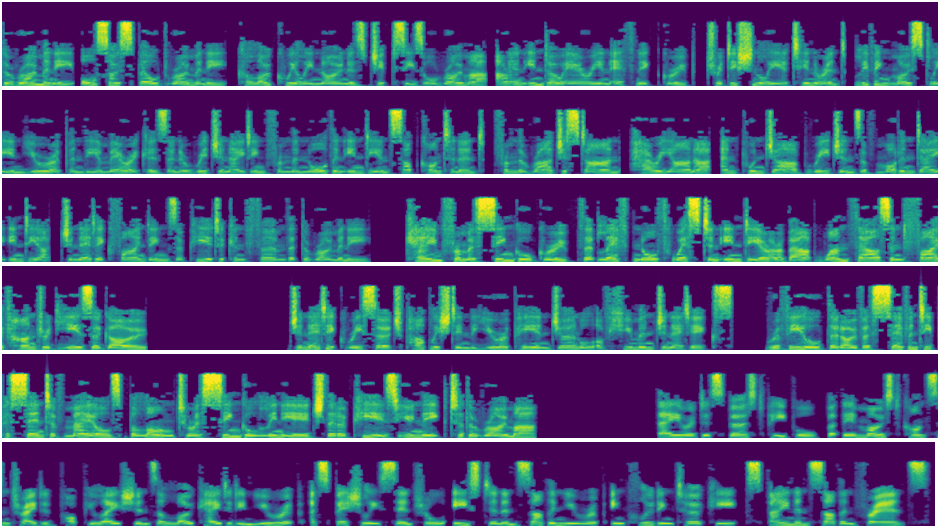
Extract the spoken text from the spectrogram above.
The Romani also spelled Romani, colloquially known as Gypsies or Roma, are an Indo-Aryan ethnic group, traditionally itinerant, living mostly in Europe and the Americas and originating from the northern Indian subcontinent, from the Rajasthan, Haryana, and Punjab regions of modern-day India. Genetic findings appear to confirm that the Romani came from a single group that left northwestern India about 1,500 years ago. Genetic research published in the European Journal of Human Genetics revealed that over 70% of males belong to a single lineage that appears unique to the Roma. They are a dispersed people, but their most concentrated populations are located in Europe, especially Central, Eastern and Southern Europe, including Turkey, Spain and southern France.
